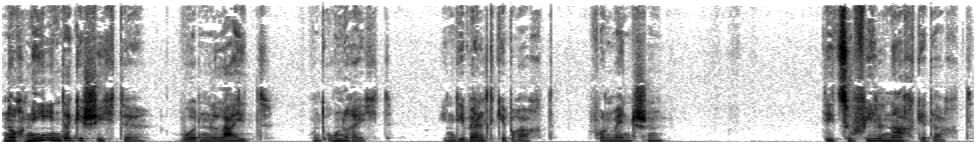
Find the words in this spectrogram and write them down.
Noch nie in der Geschichte wurden Leid und Unrecht in die Welt gebracht von Menschen, die zu viel nachgedacht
